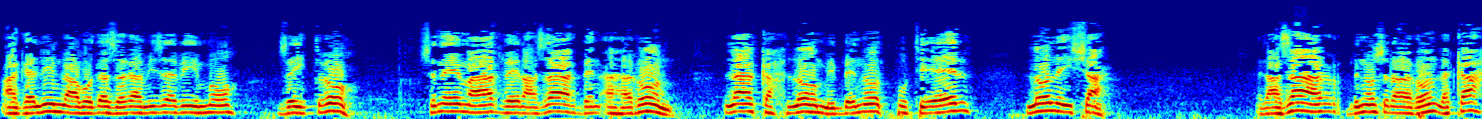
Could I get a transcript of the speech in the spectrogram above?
עגלים לעבודה זרה, מי זה אבי אמו? זה יתרו, שנאמר ואלעזר בן אהרון לקח לו מבנות פותיאל לא לאישה אלעזר, בנו של אהרון, לקח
